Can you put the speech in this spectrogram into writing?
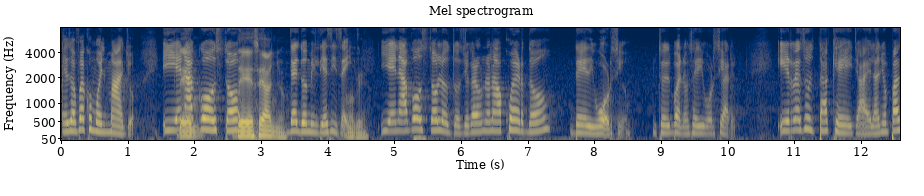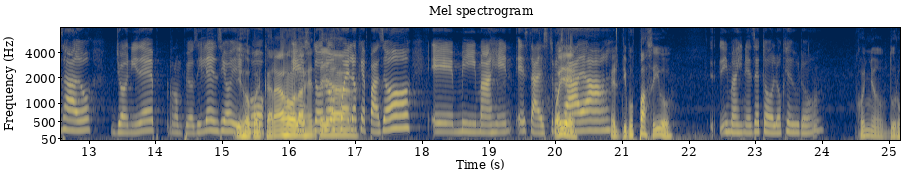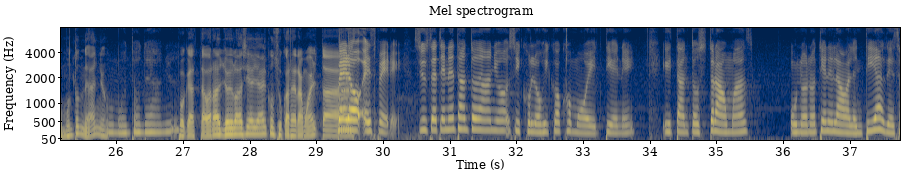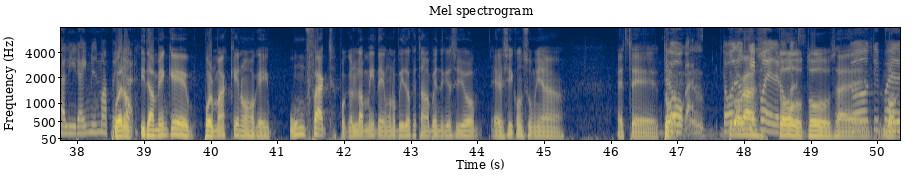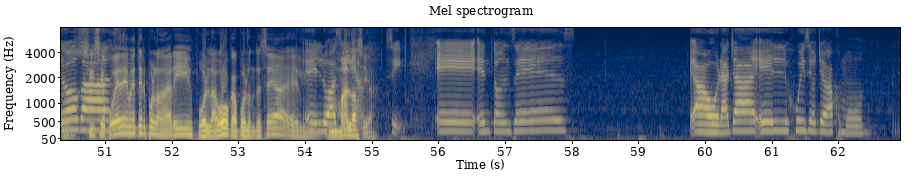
Eso fue como en mayo. Y en De- agosto De ese año. del 2016. Ok. Y en agosto los dos llegaron a un acuerdo de divorcio. Entonces, bueno, se divorciaron. Y resulta que ya el año pasado Johnny Depp rompió silencio y Dijo, dijo, "Pa'l carajo, la esto gente no ya-". fue lo que pasó, eh, mi imagen está Oye, destrozada. el tipo es pasivo. Imagínense todo lo que duró, Coño, duró un montón de años. un montón de años. Porque hasta ahora yo lo decía ya él con su carrera muerta. Pero espere, si usted tiene tanto daño psicológico como él tiene y tantos traumas, uno no tiene la valentía de salir ahí mismo a pelear. Bueno, y también que por más que no, ok, un fact, porque él lo admite en unos videos que estamos viendo, qué sé yo, él sí consumía este to- Drogas, eh, todo drogas, tipo de todo, drogas. todo, o sea, Todo eh, tipo de drogas. Si se puede meter por la nariz, por la boca, por donde sea, él, Él lo más lo hacía. hacía. Sí. Eh, entonces, ahora ya el juicio lleva como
